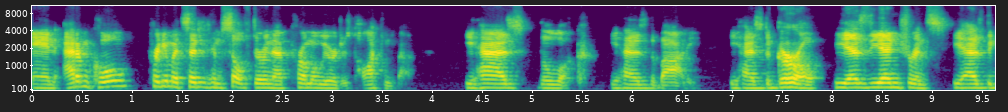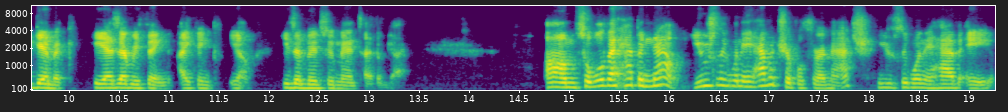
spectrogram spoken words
And Adam Cole pretty much said it himself during that promo we were just talking about. He has the look, he has the body, he has the girl, he has the entrance, he has the gimmick, he has everything. I think, you know, he's a Vince McMahon type of guy. Um, so will that happen now? Usually when they have a triple threat match, usually when they have a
